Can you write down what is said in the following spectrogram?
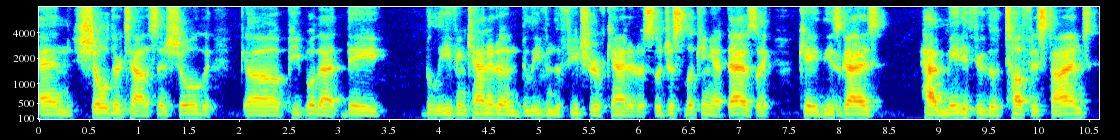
and show their talents and show uh, people that they believe in Canada and believe in the future of Canada. So just looking at that, it's like, okay, these guys have made it through the toughest times.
